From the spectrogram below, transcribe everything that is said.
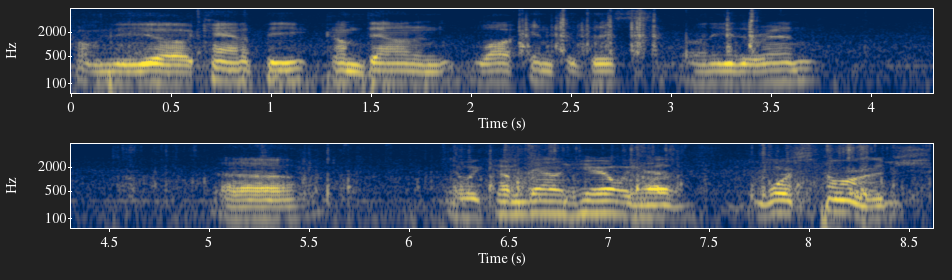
from the uh, canopy come down and lock into this on either end. Uh, and we come down here we have more storage.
